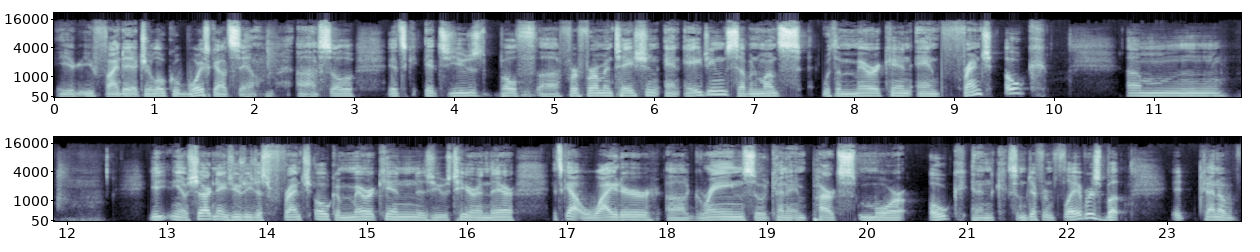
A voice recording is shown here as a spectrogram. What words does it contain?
you, you find it at your local Boy Scout sale. Uh, so it's, it's used both, uh, for fermentation and aging, seven months with American and French oak. Um, you, you, know, Chardonnay is usually just French oak. American is used here and there. It's got wider uh, grains, so it kind of imparts more oak and some different flavors, but it kind of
